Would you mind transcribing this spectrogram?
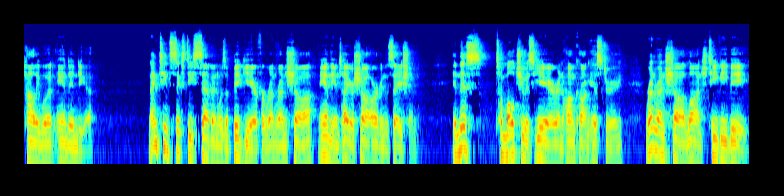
Hollywood, and India. 1967 was a big year for Run Run Shaw and the entire Shaw organization. In this tumultuous year in Hong Kong history, Run Run Shaw launched TVB,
